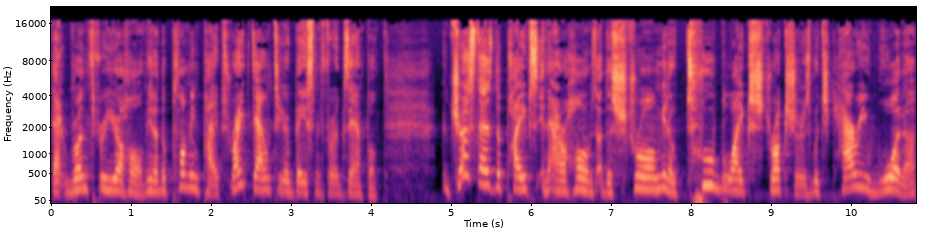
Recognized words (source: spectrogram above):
that run through your home, you know, the plumbing pipes right down to your basement, for example. Just as the pipes in our homes are the strong, you know, tube like structures which carry water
